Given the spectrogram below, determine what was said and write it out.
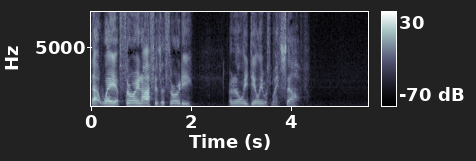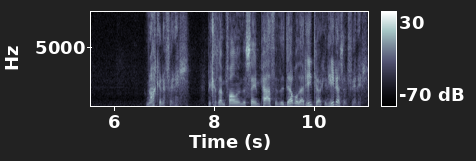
that way of throwing off his authority and only dealing with myself? I'm not going to finish because I'm following the same path of the devil that he took, and he doesn't finish.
